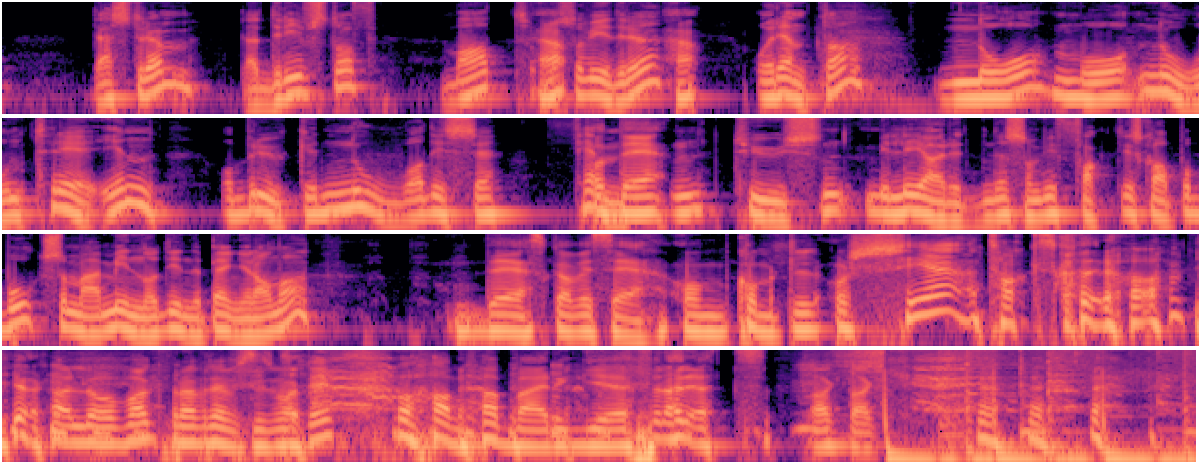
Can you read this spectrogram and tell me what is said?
Det er strøm, det er drivstoff, mat ja. osv. Og, ja. og renta. Nå må noen tre inn og bruke noe av disse 15 000 milliardene som vi faktisk har på bok, som er mine og dine penger, Anna. Det skal vi se om kommer til å skje. Takk skal dere ha, Bjørnar Laabak fra Fremskrittspartiet og Hanna Berg fra Rødt. Takk, takk.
